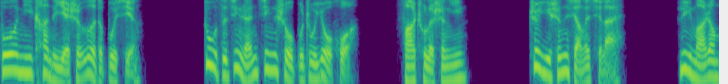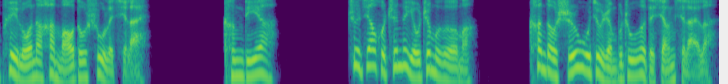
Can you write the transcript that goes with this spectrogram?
波妮看的也是饿的不行，肚子竟然经受不住诱惑，发出了声音。这一声响了起来，立马让佩罗那汗毛都竖了起来。坑爹啊！这家伙真的有这么饿吗？看到食物就忍不住饿的想起来了。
